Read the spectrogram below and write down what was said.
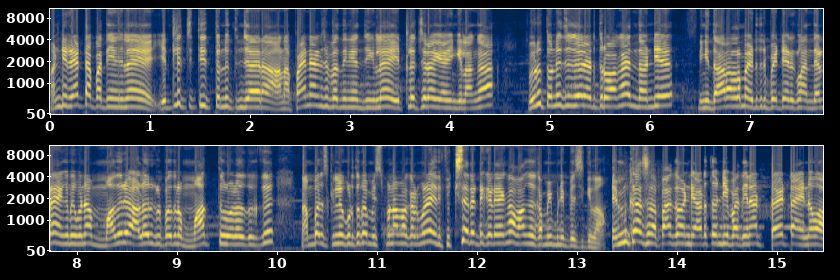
வண்டி ரேட்டை பார்த்தீங்கன்னா எட்டு லட்சத்தி தொண்ணூத்தஞ்சாயிரம். ஆனால் ஃபைனான்ஸ் பார்த்தீங்கன்னு வச்சிங்களேன் எட்டு லட்ச ரூபாய் வாங்கிக்கலாங்க. வெறும் தொண்ணூத்தஞ்சாயிரம் எடுத்துருவாங்க இந்த வண்டியை நீங்கள் தாராளமாக எடுத்துகிட்டு போயிட்டே இருக்கலாம். இந்த இடம் எங்களுக்கு வேணா மதுரை அலுவலர்கள் பக்கத்தில் மாற்றுவதற்கு நம்பர் ஸ்கிரீன் கொடுத்துருக்கோம் மிஸ் பண்ணாமல் கிளம்புனா இது ஃபிக்ஸ் ரேட் கிடையாது வாங்க கம்மி பண்ணி பேசிக்கலாம். எம்காஸில் பார்க்க வேண்டிய அடுத்த வண்டி பார்த்தீங்கன்னா டொயட்டா இனோவா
